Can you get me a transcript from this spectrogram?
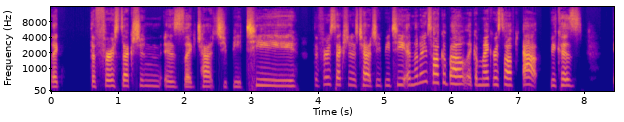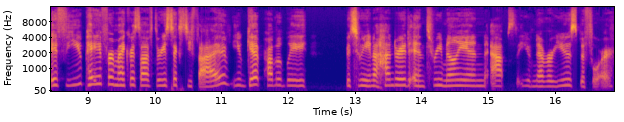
like the first section is like chat GPT. The first section is chat GPT. And then I talk about like a Microsoft app because if you pay for Microsoft 365, you get probably between 100 and 3 million apps that you've never used before.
